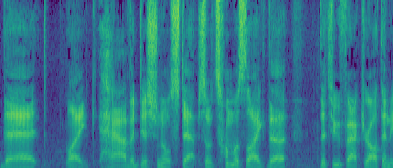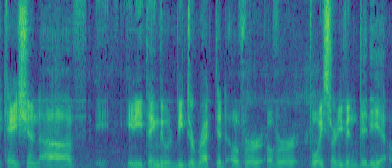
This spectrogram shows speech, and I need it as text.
that like have additional steps. So it's almost like the the two factor authentication of anything that would be directed over over voice or even video,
